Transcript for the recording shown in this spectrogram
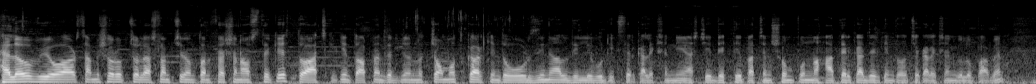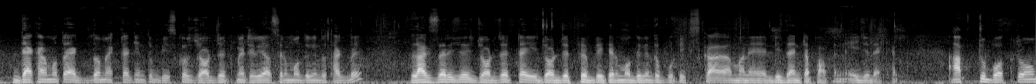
হ্যালো ভিওয়ার্স আমি সৌরভ চলে আসলাম চিরন্তন ফ্যাশন হাউস থেকে। তো আজকে কিন্তু আপনাদের জন্য চমৎকার কিন্তু অরিজিনাল দিল্লি বুটিক্সের কালেকশন নিয়ে আসছি। দেখতেই পাচ্ছেন, সম্পূর্ণ হাতের কাজের কিন্তু হচ্ছে কালেকশনগুলো পাবেন। দেখার মতো একদম একটা কিন্তু বিস্কস জর্জেট মেটেরিয়ালসের মধ্যে কিন্তু থাকবে। লাক্সারি যে জর্জেটটা এই জর্জেট ফেব্রিকের মধ্যে কিন্তু বুটিক্স মানে ডিজাইনটা পাবেন। এই যে দেখেন আপ টু বটম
